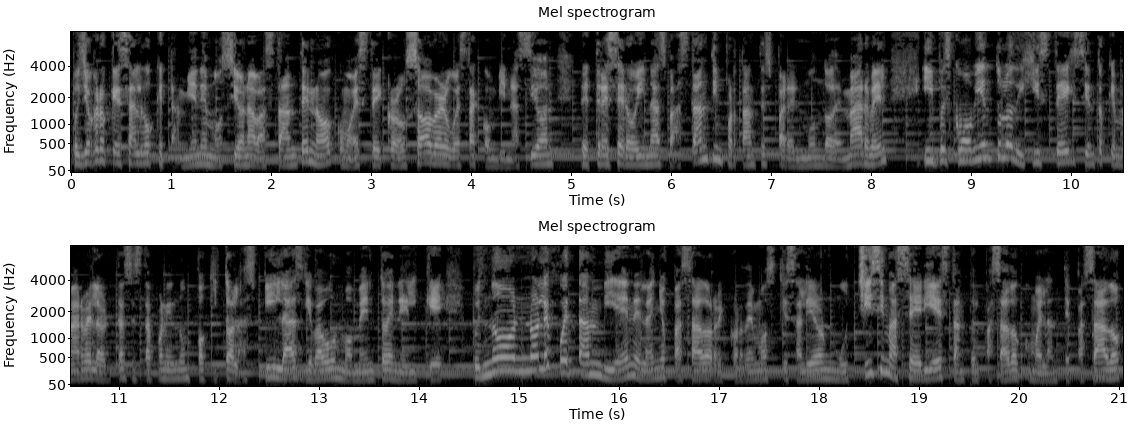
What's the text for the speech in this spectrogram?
pues yo creo que es algo que también emociona bastante, ¿no? Como este crossover o esta combinación de tres heroínas bastante importantes para el mundo de Marvel. Y pues como bien tú lo dijiste, siento que Marvel ahorita se está poniendo un poquito las pilas. Llevaba un momento en el que pues no, no le fue tan bien. El año pasado recordemos que salieron muchísimas series, tanto el pasado como el antepasado.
